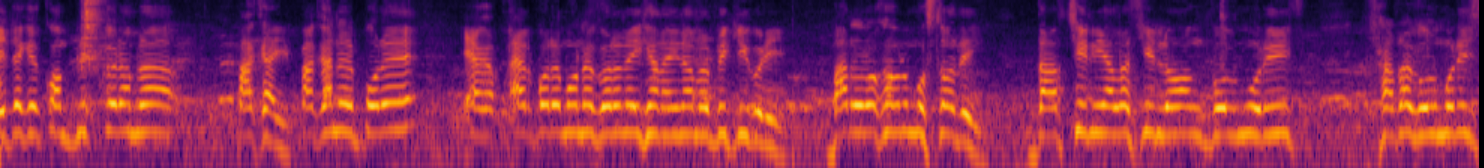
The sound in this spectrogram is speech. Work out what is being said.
এটাকে কমপ্লিট করে আমরা পাকাই। পাকানোর পরে এরপরে মনে করেন এইখানে আমরা বিক্রি করি। বারো রকমের মশলা দিই। দারচিনি, এলাচি, লং, গোলমরিচ, সাদা গোলমরিচ,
